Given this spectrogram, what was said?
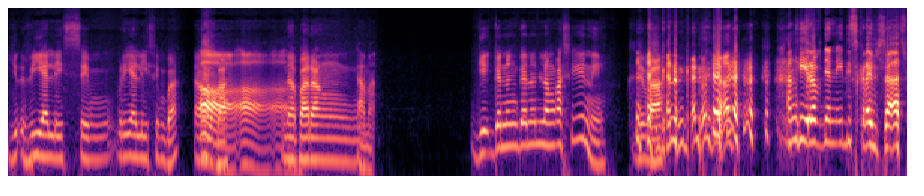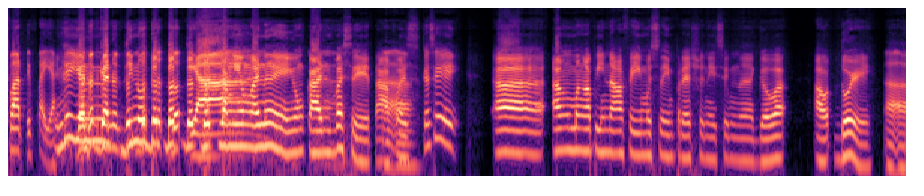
realism, realism ba? Tama Oo. ba? Oo. oo. Na parang Tama. ganun-ganun lang kasi yun eh. 'Di ba? ganun, ganun lang. Ang hirap niyan i-describe sa Spotify. Ah. Hindi, yan, ganun, ganun. Dot, dinudot, dot, dot, dot, yan. lang yung ano eh, yung canvas eh. Tapos, kasi, ah, ang mga pinaka-famous na impressionism na gawa, outdoor eh. Oo.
